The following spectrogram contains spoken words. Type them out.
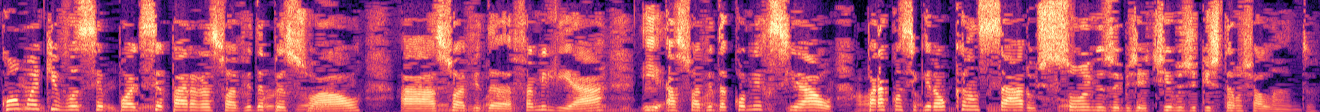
Como é que você pode separar a sua vida pessoal, a sua vida familiar e a sua vida comercial para conseguir alcançar os sonhos e objetivos de que estamos falando?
